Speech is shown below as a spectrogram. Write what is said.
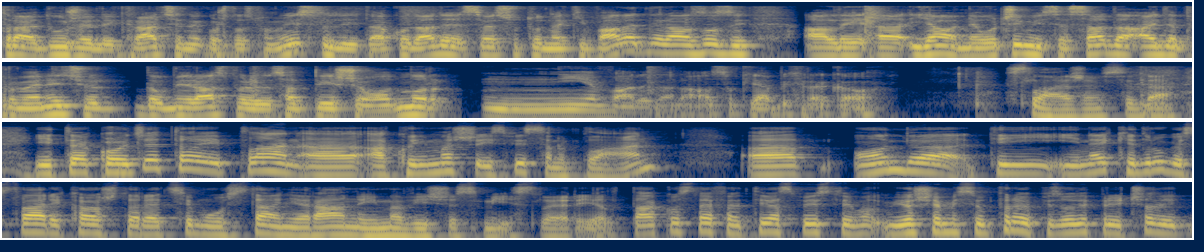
traje duže ili kraće nego što smo mislili i tako dalje, sve su to neki validni razlozi, ali e, ja ne uči mi se sada, ajde promenit ću da mi rasporedu sad piše odmor, nije validan razlog, ja bih rekao. Slažem se, da. I takođe to je plan, a, ako imaš ispisan plan, a, onda ti i neke druge stvari kao što recimo ustajanje rano ima više smisla. Jer, jel tako, Stefan, ti ja smo isto, još ja mislim u prvoj epizodi pričali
